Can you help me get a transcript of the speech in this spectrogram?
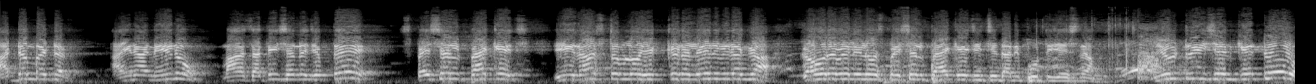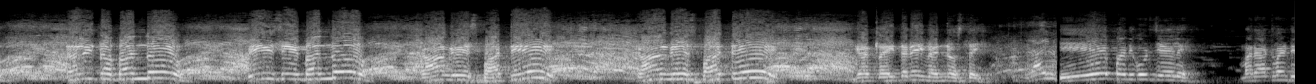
అడ్డం పడ్డారు. అయినా నేను మా సతీష్ అన్న చెప్తే స్పెషల్ ప్యాకేజ్ ఈ రాష్ట్రంలో ఎక్కడ లేని విధంగా గౌరవెల్లిలో స్పెషల్ ప్యాకేజ్ ఇచ్చి దాన్ని పూర్తి చేసినాం. Nutrition kit Dalit Bandhu BC Bandhu Congress party Congress party. గట్లయితేనే ఇవన్నీ వస్తాయి. ఏ పని కూడా చేయలే. మరి అటువంటి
